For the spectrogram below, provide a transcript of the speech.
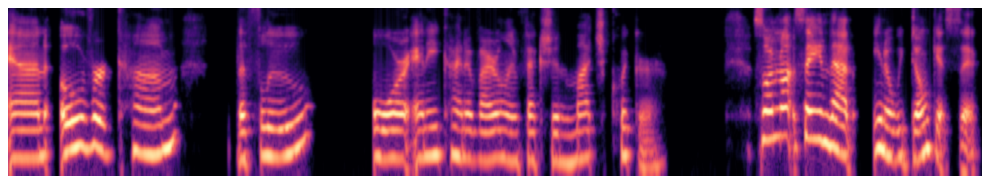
and overcome the flu or any kind of viral infection much quicker. So I'm not saying that, you know, we don't get sick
